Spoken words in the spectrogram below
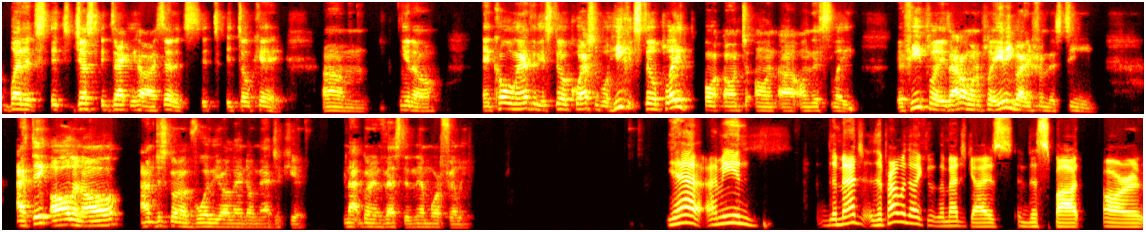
but it's it's just exactly how I said it's it's it's okay. Um, you know, and Cole Anthony is still questionable. He could still play on on on uh, on this slate. If he plays, I don't want to play anybody from this team. I think all in all, I'm just going to avoid the Orlando Magic here. Not going to invest in them or Philly. Yeah, I mean, the magic. The problem with like the Magic guys in this spot are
